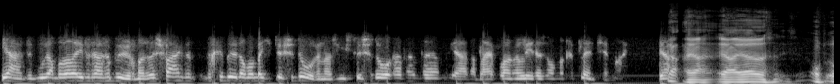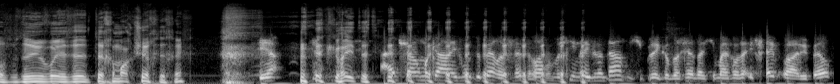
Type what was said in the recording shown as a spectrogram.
ja. het moet allemaal wel even gaan gebeuren. Maar dat is vaak, dat, dat gebeurt allemaal een beetje tussendoor. En als iets tussendoor gaat, dan, eh, ja, dan blijft langer liggen dan gepland, zeg maar. Ja. ja, ja, ja, ja, op, op het duur word je te, te gemakzuchtig, hè? Ja, ik weet het. ik zou elkaar even moeten bellen. Laten we misschien even een datumtje prikken op de dat je mij gewoon even februari belt.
